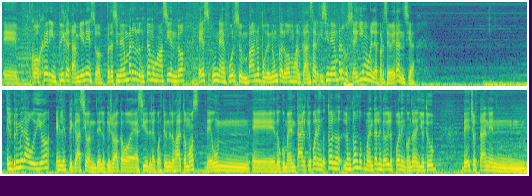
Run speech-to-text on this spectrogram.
Eh, coger implica también eso, pero sin embargo lo que estamos haciendo es un esfuerzo en vano porque nunca lo vamos a alcanzar. Y sin embargo seguimos en la perseverancia. El primer audio es la explicación de lo que yo acabo de decir de la cuestión de los átomos, de un eh, documental que ponen, todos los, los dos documentales de hoy los pueden encontrar en YouTube. De hecho están en,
